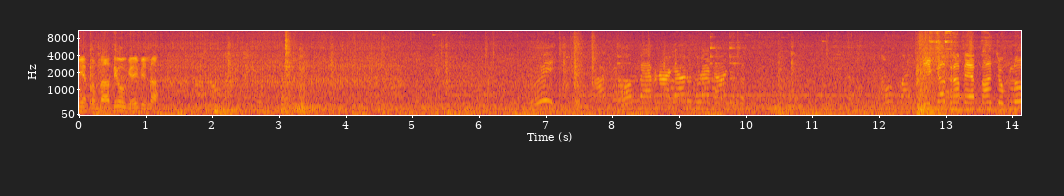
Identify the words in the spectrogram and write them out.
75 ਦਾ ਤੇ ਹੋ ਗਿਆ ਹੀ ਵਿਹਲਾ ਓਏ ਉਹ ਪੈਪ ਨਾ ਗਿਆ ਉਹਨੂੰ ਥੋੜਾ ਤਾਂ ਜੋ ਉਹ ਪਰ ਇੱਕ ਹੱਥ ਨਾਲ ਪੈਪ ਤਾਂ ਚੁੱਕ ਲੋ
